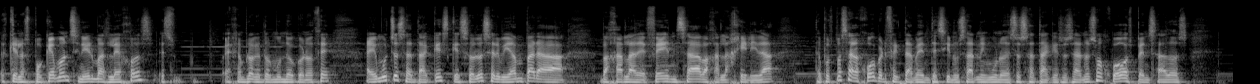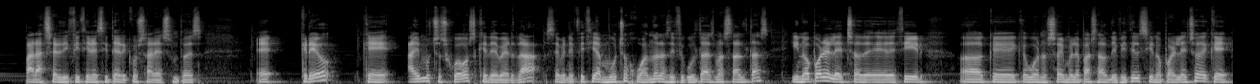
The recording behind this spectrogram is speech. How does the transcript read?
es que los Pokémon, sin ir más lejos, es un ejemplo que todo el mundo conoce, hay muchos ataques que solo servían para bajar la defensa, bajar la agilidad. Te puedes pasar el juego perfectamente sin usar ninguno de esos ataques. O sea, no son juegos pensados para ser difíciles y tener que usar eso. Entonces, eh, creo que hay muchos juegos que de verdad se benefician mucho jugando en las dificultades más altas y no por el hecho de decir ah, que, bueno soy me lo he pasado difícil, sino por el hecho de que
